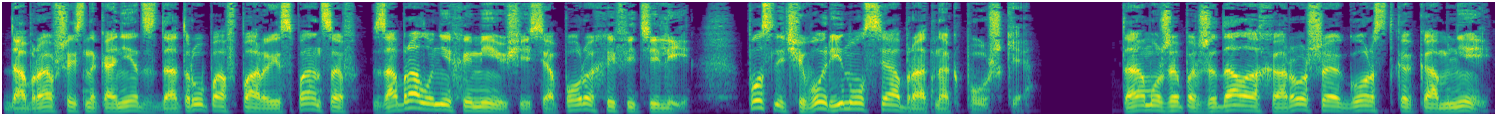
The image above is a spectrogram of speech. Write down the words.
Добравшись, наконец, до трупов пары испанцев, забрал у них имеющийся порох и фитили, после чего ринулся обратно к пушке. Там уже поджидала хорошая горстка камней,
